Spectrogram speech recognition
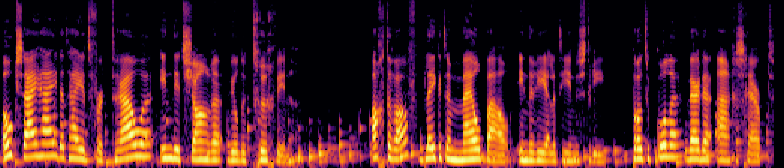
Ook zei hij dat hij het vertrouwen in dit genre wilde terugwinnen. Achteraf bleek het een mijlpaal in de reality-industrie. Protocollen werden aangescherpt.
